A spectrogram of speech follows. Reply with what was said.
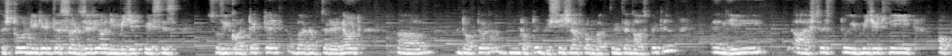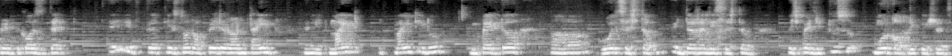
the stone needed the surgery on immediate basis. So we contacted one of the renowned uh, Dr. Dr. BC Shah from Bhaktivedanta Hospital, and he asked us to immediately operate because that if that is not operated on time, then it might it might you know impact the uh, whole system, internally system, which might lead to more complications.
